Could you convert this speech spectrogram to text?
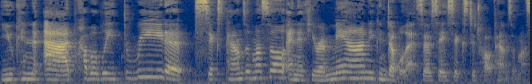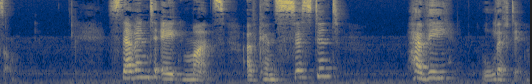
you can add probably three to six pounds of muscle. And if you're a man, you can double that. So, say six to 12 pounds of muscle. Seven to eight months of consistent heavy lifting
